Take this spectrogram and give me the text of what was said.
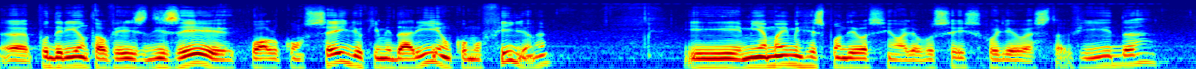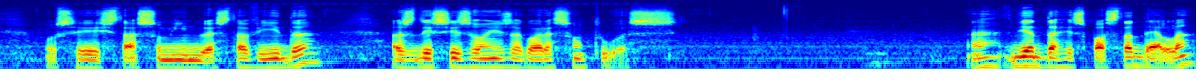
eh, poderiam talvez dizer qual o conselho que me dariam como filho, né? E minha mãe me respondeu assim, olha, você escolheu esta vida, você está assumindo esta vida, as decisões agora são tuas. Né? Diante da resposta dela,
